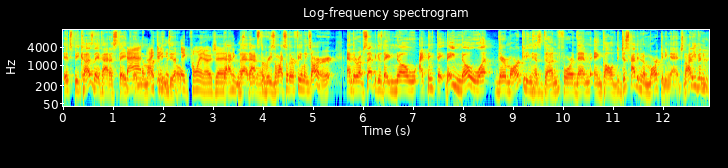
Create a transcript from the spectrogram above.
it's because they've had a stake That in the marketing I marketing think is deal. the big point, OJ. I that, think that, the that's the reason why. So their feelings are hurt and they're upset because they know, I think they, they know what their marketing has done for them and Call of Duty. Just having a marketing edge, not even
